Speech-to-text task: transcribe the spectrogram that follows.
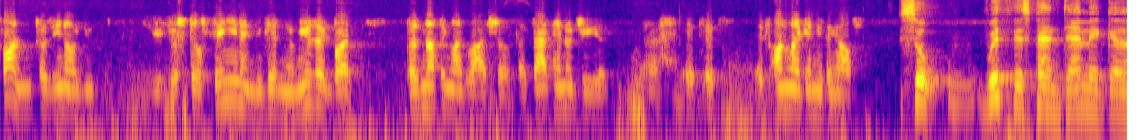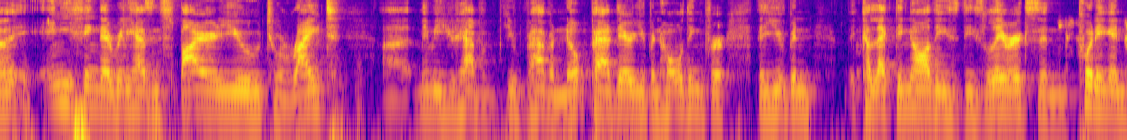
fun because you know you, you you're still singing and you're getting your music, but there's nothing like live shows. Like that energy is uh, it's it's it's unlike anything else. So, with this pandemic, uh, anything that really has inspired you to write? Uh, maybe you have you have a notepad there you've been holding for that you've been collecting all these these lyrics and putting in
